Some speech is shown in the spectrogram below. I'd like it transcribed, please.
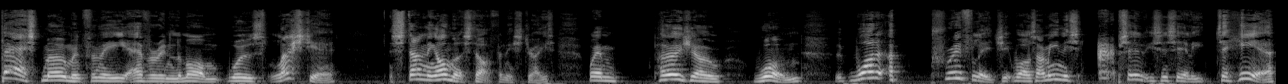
best moment for me ever in Le Mans was last year standing on that start finish straight when Peugeot won. What a privilege it was. I mean this absolutely sincerely to hear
